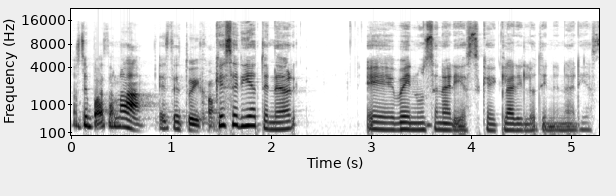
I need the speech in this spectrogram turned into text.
no se pasa nada. Este es tu hijo. ¿Qué sería tener eh, Venus en Aries? Que Clary lo tiene en Aries.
